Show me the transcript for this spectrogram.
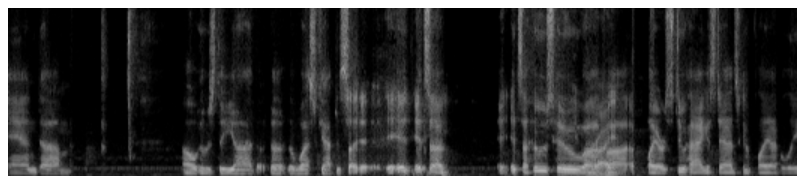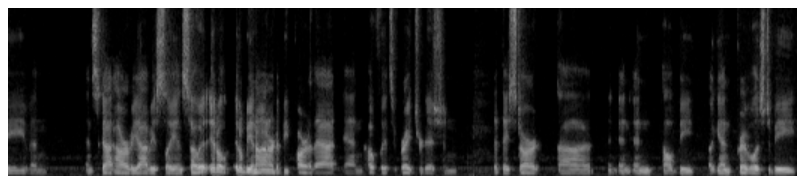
and um, oh, who was the, uh, the the West captain? So it, it, it's a it's a who's who of, right. Uh, of players. Stu Hagestad's going to play, I believe, and and Scott Harvey, obviously, and so it, will it'll be an honor to be part of that, and hopefully, it's a great tradition that they start, uh, and, and I'll be again privileged to be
